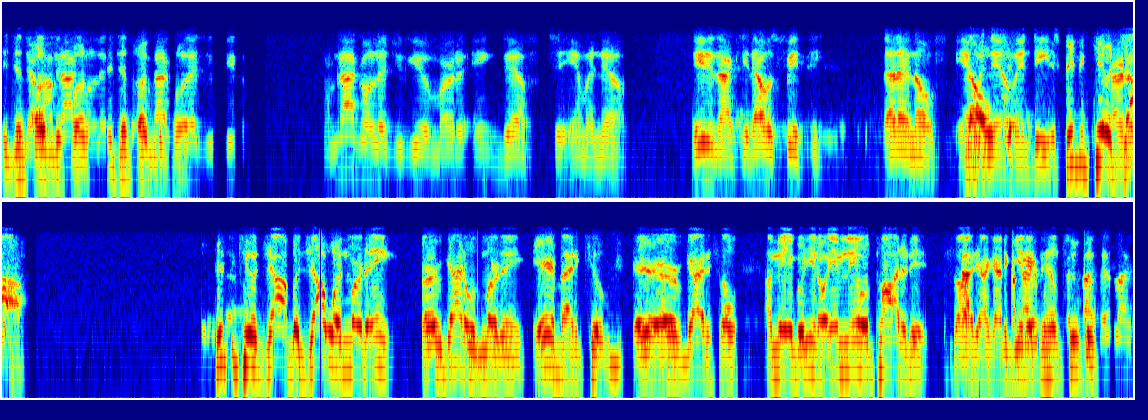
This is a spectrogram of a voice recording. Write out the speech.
it's just Yo, ugly for, it's just I'm ugly for. gonna let you give. I'm not gonna let you give Murder Inc. death to Eminem. He did not kill. That was Fifty. That ain't no Eminem no, and D. Fifty killed Murder. Ja. Fifty killed Ja, but Ja wasn't Murder Inc. Irv Gotti was Murder Inc. Everybody killed Ir- Irv Gotti. So I mean, but you know, Eminem was part of it. So I, I got to get it to him too, that's like,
